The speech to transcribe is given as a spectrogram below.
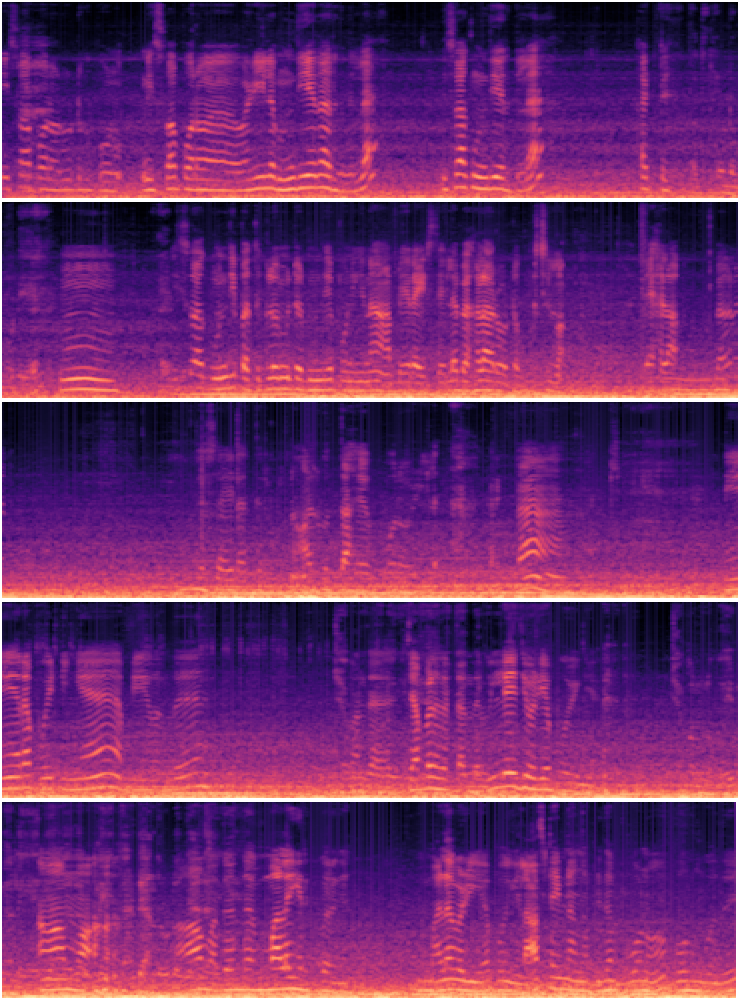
நிஸ்வா போகிற ரூட்டுக்கு போகணும். நிஸ்வா போகிற வழியில் முந்தியே தான் இருக்குதுல்ல? நிஸ்வாக்கு முந்தியே இருக்குல்ல? ஹட்டு பத்து கிலோமீட்டர் ம். நிஸ்வாக்கு முந்தி பத்து கிலோமீட்டர் முந்தியே போனீங்கன்னா அப்படியே ரைட் சைடில் பெஹலா ரோட்டை பிடிச்சிடலாம். பெஹலா. பெஹலா. இந்த சைடாக திரும்பணும் ஆல்குத்தாக போகிற வழியில். கரெக்டாக நேராக போயிட்டீங்க. அப்படியே வந்து ஜபல்கட் அந்த வில்லேஜ் வழியாக போவீங்க. ஜபலில் போய் மேலே ஏறி ஆமா. அப்படியே தாண்டி அந்த ரோடு ஆமாம் அது அந்த மலை இருக்கு பாருங்க. இந்த மலை வழியாக போவீங்க. லாஸ்ட் டைம் நாங்கள் அப்படி தான் போனோம். போகும்போது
